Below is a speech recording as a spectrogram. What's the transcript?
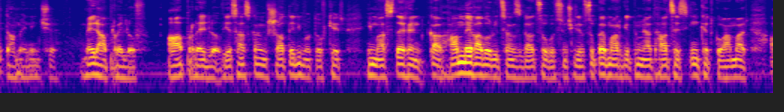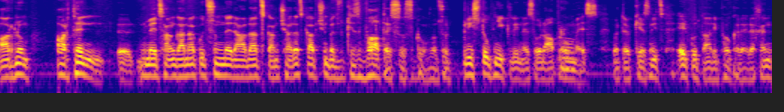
այդ ամեն ինչը մեր ապրելով ապրելով։ Ես հասկանում եմ շատերի մոտ ովքեր հիմա ստեղ են համ մեղավորության զգացողություն, չգիտեմ, սուպերմարկետում մի հատ հաց ես ինքդ քո համար առնում, արդեն մեծ հանգանակություններ արած կամ չարած կապ չունի, բայց դու քեզ վատ ես զգում, ոնց որ պրիստուպնիկ լինես, որ ապրում ես, որտեղ քեզնից 2 տարի փոքր երեխան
